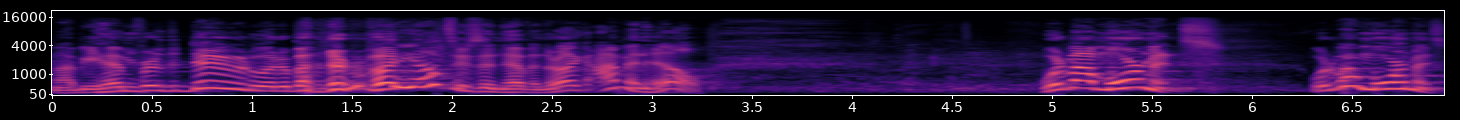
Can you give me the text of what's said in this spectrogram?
Might be heaven for the dude. What about everybody else who's in heaven? They're like, I'm in hell. What about Mormons? What about Mormons?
